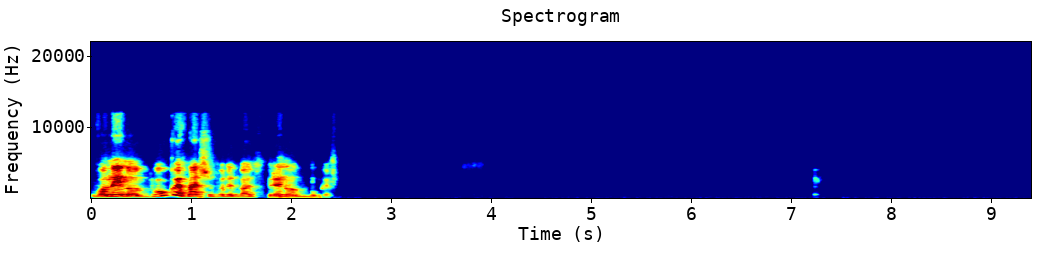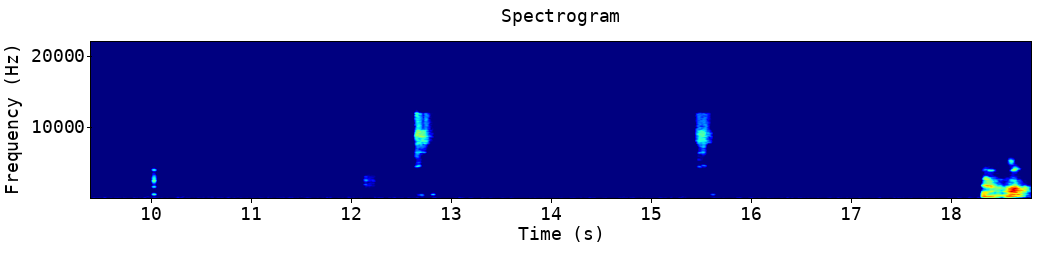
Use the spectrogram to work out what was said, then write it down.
Вони ноутбуки, значить буде 23 ноутбуки. Так.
